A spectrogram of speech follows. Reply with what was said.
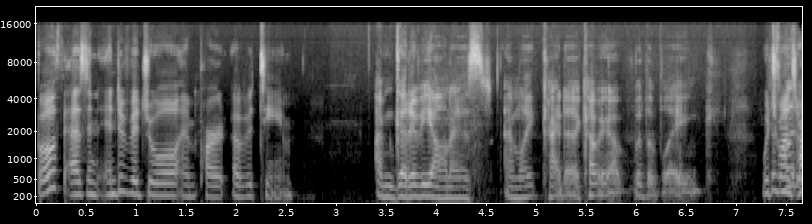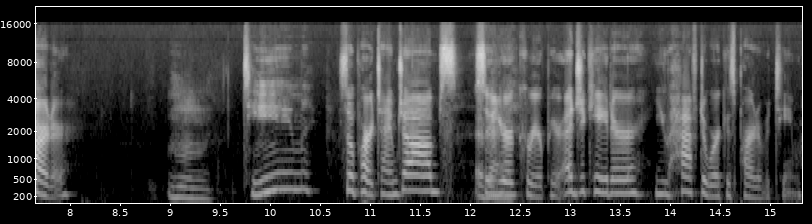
both as an individual and part of a team. I'm gonna be honest. I'm like kind of coming up with a blank Which one's what- harder? Hmm, team. So, part time jobs. So, you're a career peer educator. You have to work as part of a team.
